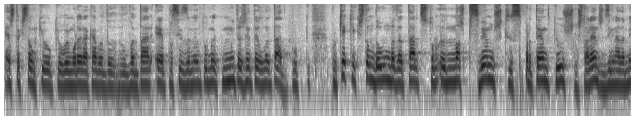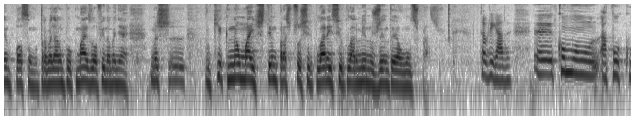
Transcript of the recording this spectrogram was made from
esta questão que o, que o Rui Moreira acaba de, de, levantar é precisamente uma que muita gente tem levantado. Porque, porque é que a questão da uma da tarde, nós percebemos que se pretende que os restaurantes, designadamente, possam trabalhar um pouco mais ao fim da manhã, mas uh, porquê é que não mais tempo para as pessoas circularem e circular menos gente em alguns espaços? Muito obrigada. Eh, como há pouco,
